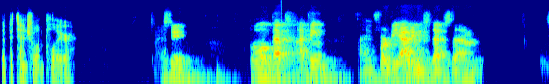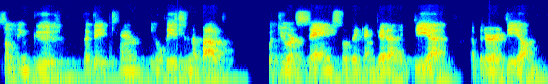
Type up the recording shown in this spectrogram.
the potential employer. I see. Well, that's I think for the audience that's um, something good that they can you know listen about what you are saying so they can get an idea, a better idea on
